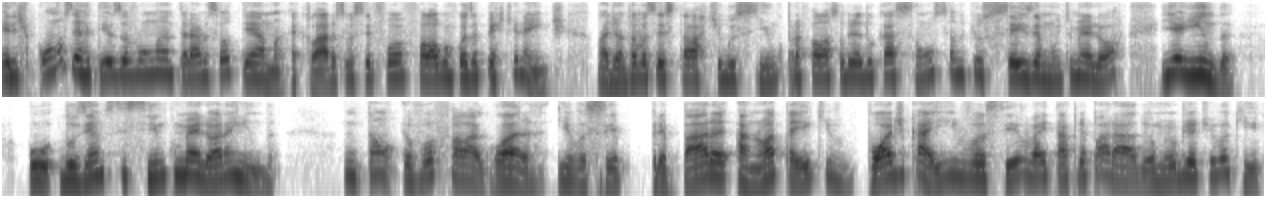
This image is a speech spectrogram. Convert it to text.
eles com certeza vão entrar no seu tema. É claro, se você for falar alguma coisa pertinente. Não adianta você citar o artigo 5 para falar sobre educação, sendo que o 6 é muito melhor e ainda o 205 melhor ainda. Então, eu vou falar agora e você prepara, anota aí que pode cair e você vai estar preparado. É o meu objetivo aqui.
